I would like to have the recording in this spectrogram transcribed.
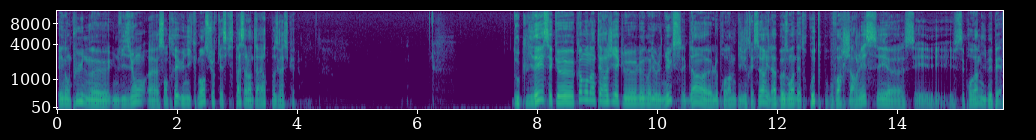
et non plus une, vision euh, centrée uniquement sur qu'est-ce qui se passe à l'intérieur de PostgreSQL. Donc l'idée, c'est que comme on interagit avec le, noyau Linux, eh bien, le programme pgtracer il a besoin d'être root pour pouvoir charger ses programmes IBPF.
